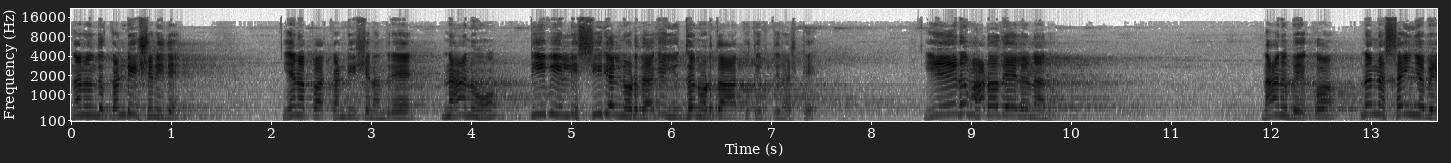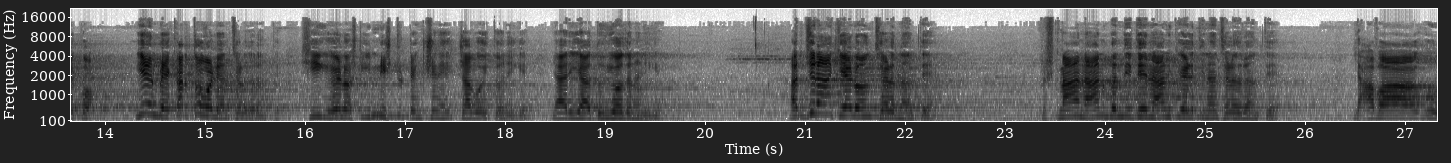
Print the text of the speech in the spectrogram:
ನಾನೊಂದು ಕಂಡೀಷನ್ ಇದೆ. ಏನಪ್ಪ ಕಂಡೀಷನ್ ಅಂದರೆ, ನಾನು ಟಿ ವಿಯಲ್ಲಿ ಸೀರಿಯಲ್ ನೋಡಿದಾಗೆ ಯುದ್ಧ ನೋಡ್ತಾ ಕೂತಿರ್ತೀನಿ ಅಷ್ಟೇ. ಏನು ಮಾಡೋದೇ ಇಲ್ಲ ನಾನು. ನಾನು ಬೇಕೋ, ನನ್ನ ಸೈನ್ಯ ಬೇಕೋ, ಏನು ಬೇಕಾದ್ರೆ ತಗೊಳ್ಳಿ ಅಂತ ಹೇಳಿದ್ರಂತೆ. ಹೀಗೆ ಹೇಳೋಷ್ಟು ಇನ್ನಿಷ್ಟು ಟೆನ್ಷನ್ ಹೆಚ್ಚಾಗೋಯ್ತು ಅವನಿಗೆ ಯಾರಿಗೆ ಆ ದುರ್ಯೋಧನನಿಗೆ. ಅರ್ಜುನ ಕೇಳು ಅಂತ ಹೇಳಿದಂತೆ ಕೃಷ್ಣ, ನಾನು ಬಂದಿದ್ದೆ, ನಾನು ಕೇಳ್ತೀನಿ ಅಂತ ಹೇಳಿದ್ರಂತೆ. ಯಾವಾಗೂ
